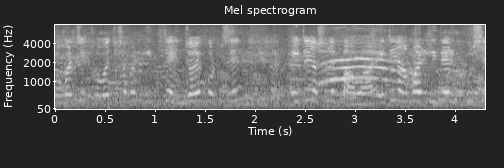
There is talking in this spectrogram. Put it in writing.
সবার যে সবাই যে সবার ঈদটা এনজয় করছে এটাই আসলে পাওয়া এটাই আমার ঈদের খুশি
